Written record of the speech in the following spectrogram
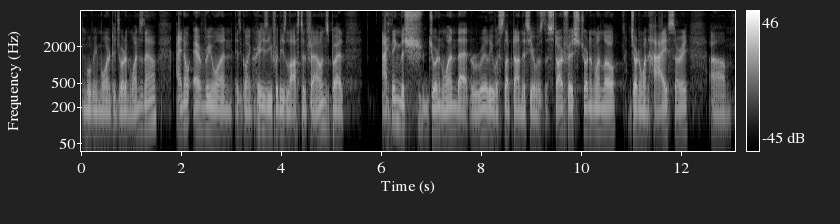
moving more into Jordan 1s now. I know everyone is going crazy for these lost and founds, but I think the sh- Jordan 1 that really was slept on this year was the Starfish Jordan 1 low, Jordan 1 high, sorry. Um,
